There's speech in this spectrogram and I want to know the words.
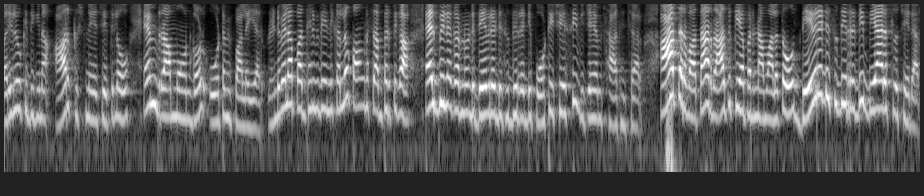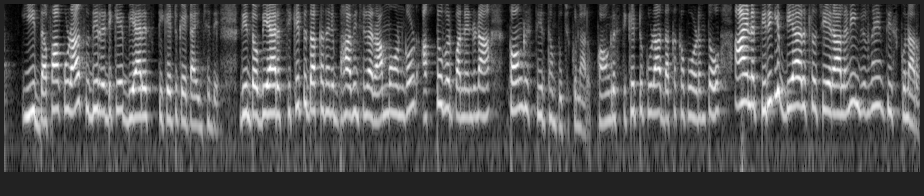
బరిలోకి దిగిన ఆర్ కృష్ణయ్య చేతిలో ఎం రామ్మోహన్ గౌడ్ ఓటమి పాలయ్యారు. రెండు వేల పద్దెనిమిది ఎన్నికల్లో కాంగ్రెస్ అభ్యర్థిగా ఎల్బీ నగర్ నుండి దేవిరెడ్డి సుధీర్ రెడ్డి పోటీ చేసి విజయం సాధించారు. ఆ తర్వాత రాజకీయ పరిణామాలతో దేవిరెడ్డి సుధీర్ రెడ్డి బీఆర్ఎస్లో చేరారు. ఈ దఫా కూడా సుధీర్ రెడ్డికే బీఆర్ఎస్ టికెట్ కేటాయించింది. దీంతో బీఆర్ఎస్ టికెట్ దక్కదని భావించిన రామ్మోహన్ గౌడ్ అక్టోబర్ పన్నెండున కాంగ్రెస్ తీర్థం పుచ్చుకున్నారు. కాంగ్రెస్ టికెట్ కూడా దక్కకపోవడంతో ఆయన తిరిగి బీఆర్ఎస్లో చేరాలని నిర్ణయం తీసుకున్నారు.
